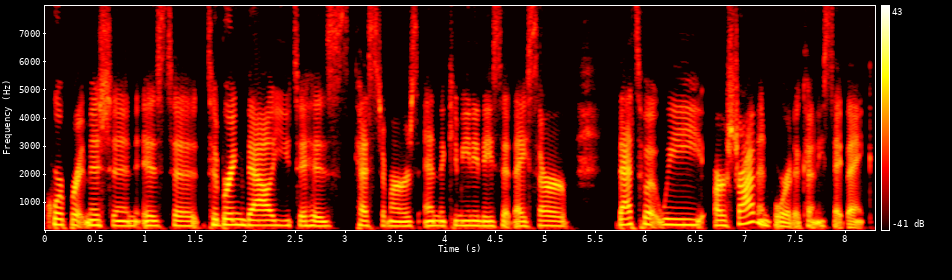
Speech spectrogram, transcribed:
corporate mission is to to bring value to his customers and the communities that they serve, that's what we are striving for at Oconee State Bank.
